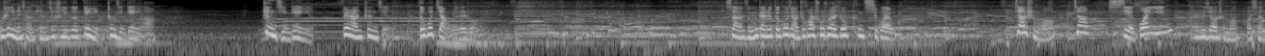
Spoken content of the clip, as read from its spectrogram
不是你们想的片子，就是一个电影，正经电影啊，正经电影，非常正经，得过奖的那种。算了，怎么感觉得过奖这话说出来之后更奇怪了？叫什么叫血观音还是叫什么？好像。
